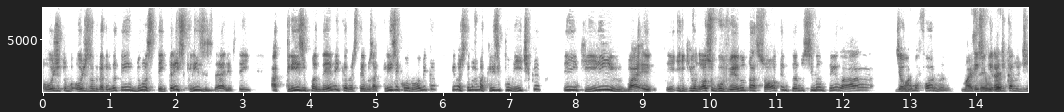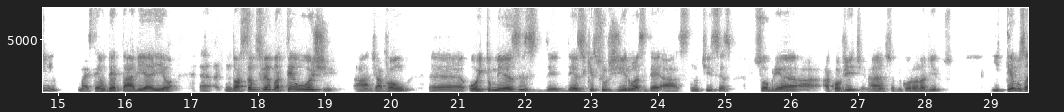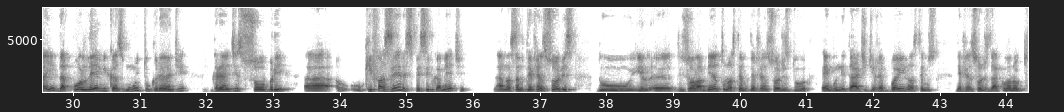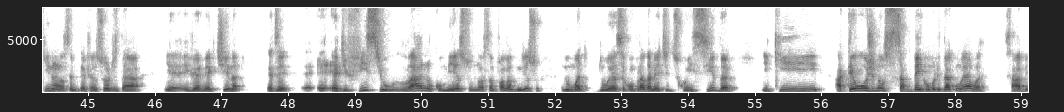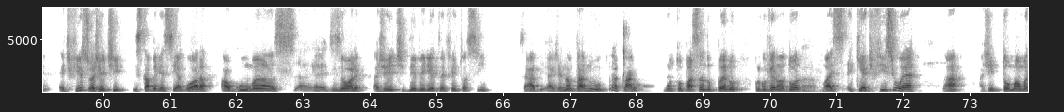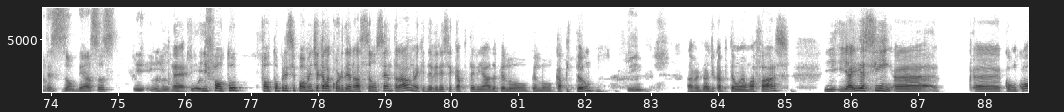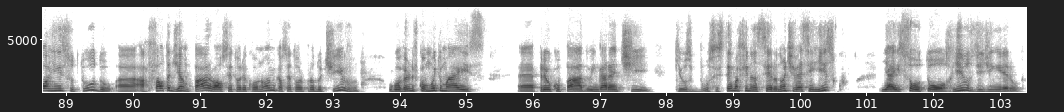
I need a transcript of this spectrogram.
Hoje, hoje, Santa Catarina tem duas, tem três crises. Né? A gente tem a crise pandêmica, nós temos a crise econômica e nós temos uma crise política em que, vai, em que o nosso governo está só tentando se manter lá de alguma mas, forma. Né? Mas Respirar um de, de canudinho. Mas tem um detalhe aí. Ó. É, nós estamos vendo até hoje, tá? já vão é, oito meses de, desde que surgiram as, ideias, as notícias sobre a, a, a Covid, né? sobre o coronavírus. E temos ainda polêmicas muito grande, grandes sobre uh, o que fazer especificamente. Né? Nós temos defensores do, uh, do, isolamento, nós temos defensores do, da imunidade de rebanho, nós temos defensores da cloroquina, nós temos defensores da eh, ivermectina. Quer dizer, é, é, é difícil lá no começo, nós estamos falando nisso, numa doença completamente desconhecida, e que até hoje não sabe bem como lidar com ela, sabe? É difícil a gente estabelecer agora algumas, é, dizer, olha, a gente deveria ter feito assim, sabe? A gente não está no, é, claro, não estou passando pano para o governador, ah. mas que é difícil é, tá? A gente tomar uma decisão dessas e, uhum. é, e faltou faltou principalmente aquela coordenação central, né, que deveria ser capitaneada pelo pelo capitão. Sim. Na verdade, o capitão é uma farsa. E, e aí, assim, uh, uh, concorre isso tudo a, a falta de amparo ao setor econômico, ao setor produtivo. O governo ficou muito mais uh, preocupado em garantir que os, o sistema financeiro não tivesse risco, e aí soltou rios de dinheiro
